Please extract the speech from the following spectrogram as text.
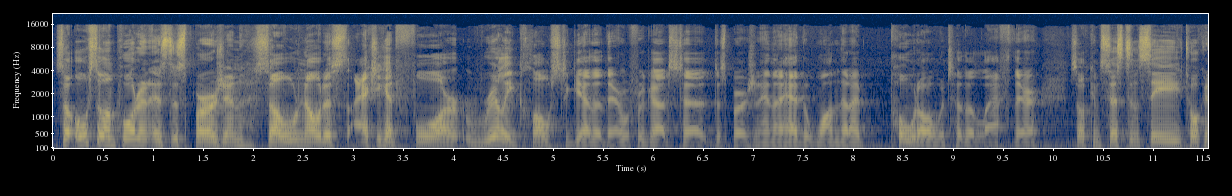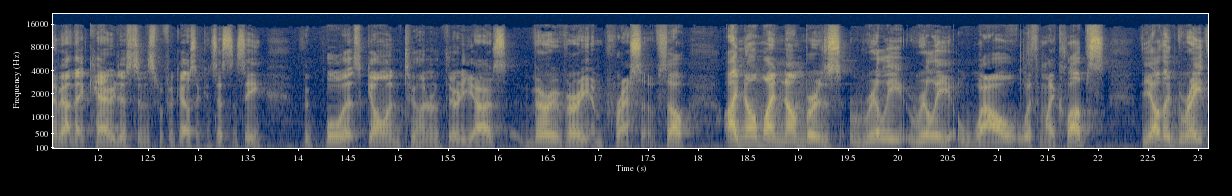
So also important is dispersion. So we'll notice I actually had four really close together there with regards to dispersion. And then I had the one that I pulled over to the left there. So consistency, talking about that carry distance with regards to consistency, the ball that's going 230 yards, very, very impressive. So I know my numbers really, really well with my clubs. The other great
